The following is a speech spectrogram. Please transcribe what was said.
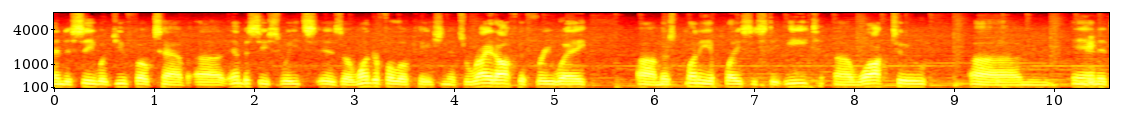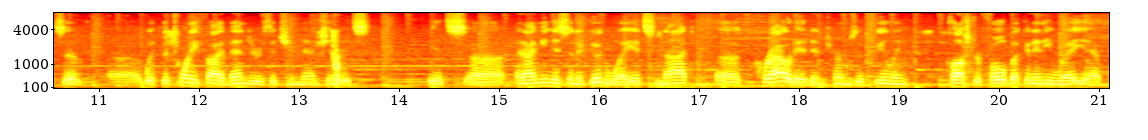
and to see what you folks have. Uh, Embassy Suites is a wonderful location. It's right off the freeway. Um, there's plenty of places to eat, uh, walk to, um, and it's a uh, with the 25 vendors that you mentioned. It's it's uh, and I mean this in a good way. It's not uh, crowded in terms of feeling claustrophobic in any way. You have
